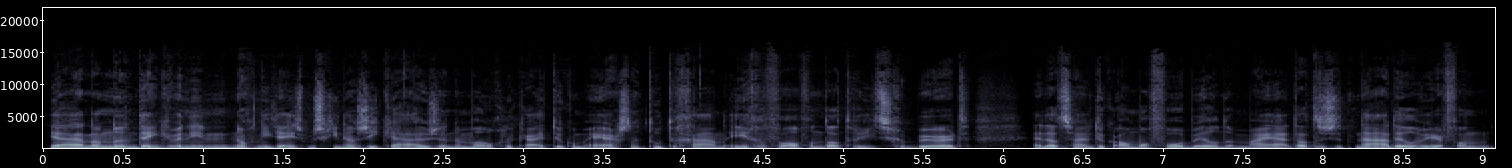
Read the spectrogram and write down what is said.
Ja, dan denken we nog niet eens misschien aan ziekenhuizen en de mogelijkheid natuurlijk om ergens naartoe te gaan in geval van dat er iets gebeurt. En dat zijn natuurlijk allemaal voorbeelden. Maar ja, dat is het nadeel weer van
